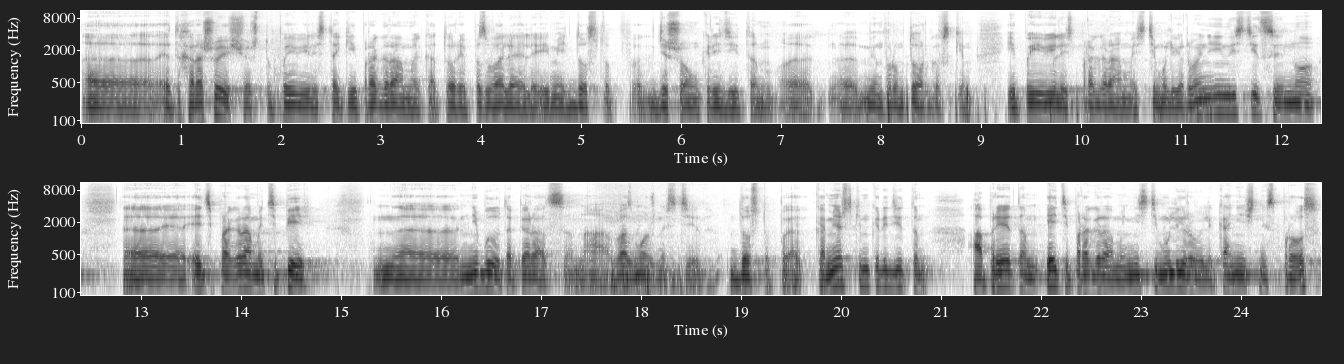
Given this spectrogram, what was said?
Это хорошо еще, что появились такие программы, которые позволяли иметь доступ к дешевым кредитам Минпромторговским. И появились программы стимулирования инвестиций, но эти программы теперь не будут опираться на возможности доступа к коммерческим кредитам, а при этом эти программы не стимулировали конечный спрос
